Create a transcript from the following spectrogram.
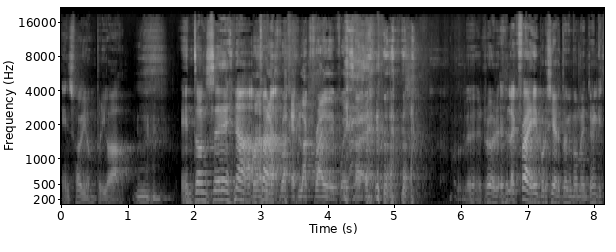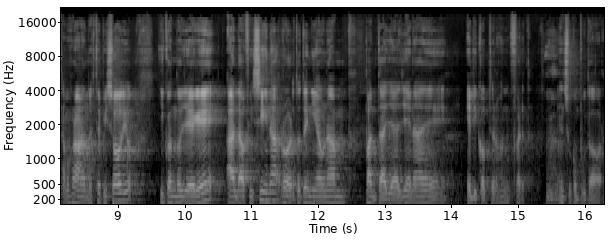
en su avión privado. Entonces, nada, Bueno, para... Black- es Black Friday, pues, Robert, Es Black Friday, por cierto, en el momento en el que estamos grabando este episodio. Y cuando llegué a la oficina, Roberto tenía una pantalla llena de helicópteros en oferta en su computadora.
